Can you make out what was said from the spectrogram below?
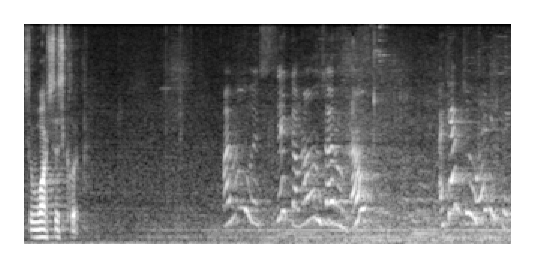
So watch this clip. I'm always sick. I'm always I don't know. I can't do anything.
